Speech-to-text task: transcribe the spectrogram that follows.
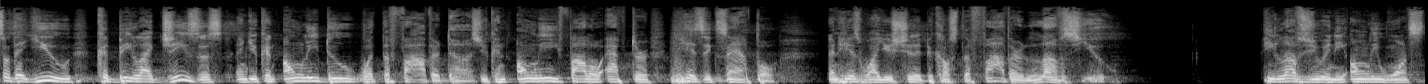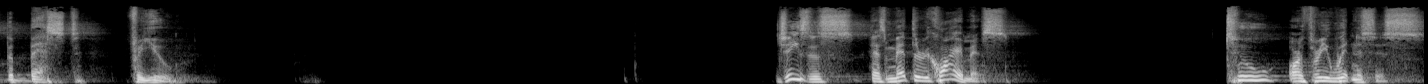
So that you could be like Jesus and you can only do what the Father does. You can only follow after his example. And here's why you should, because the Father loves you. He loves you and he only wants the best for you. Jesus has met the requirements. Two or three witnesses.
